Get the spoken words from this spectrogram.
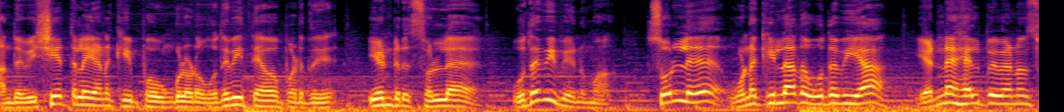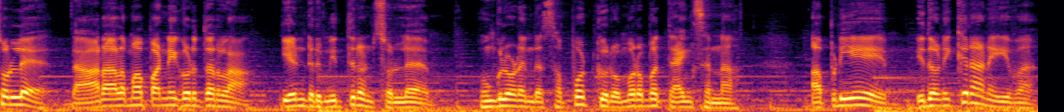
அந்த விஷயத்தில் எனக்கு இப்போ உங்களோட உதவி தேவைப்படுது என்று சொல்ல உதவி வேணுமா? சொல்லு உனக்கு இல்லாத உதவியா? என்ன ஹெல்ப் வேணும்னு சொல்லு. தாராளமா பண்ணி கொடுத்துடலாம் என்று மித்திரன் சொல்ல உங்களோட இந்த சப்போர்ட்க்கு ரொம்ப ரொம்ப தேங்க்ஸ் அண்ணா. அப்படியே இதோ நிக்கிறானே இவன்.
